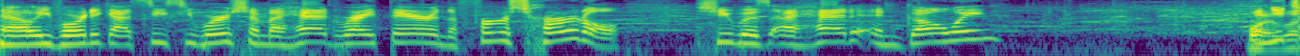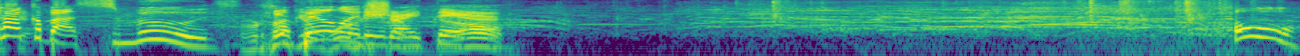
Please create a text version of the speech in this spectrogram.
Now we've already got Cece Worsham ahead right there in the first hurdle. She was ahead and going. Boy, and you talk at- about smooth ability right go. there. Oh!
